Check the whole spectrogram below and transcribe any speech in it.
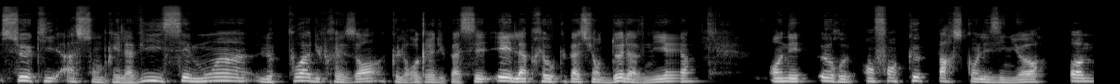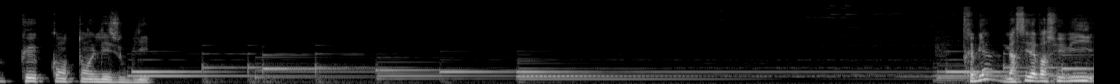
ce qui assombrit la vie, c'est moins le poids du présent que le regret du passé et la préoccupation de l'avenir. On est heureux, enfant, que parce qu'on les ignore, homme, que quand on les oublie. Très bien, merci d'avoir suivi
